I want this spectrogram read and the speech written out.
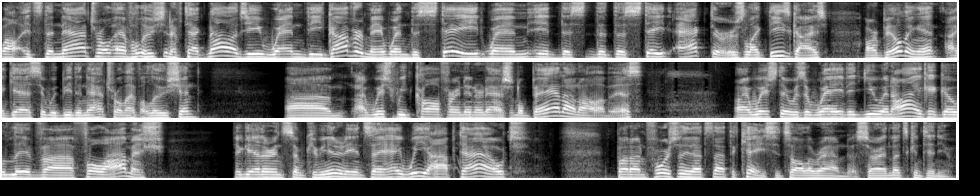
well, it's the natural evolution of technology when the government, when the state, when it, the, the, the state actors like these guys are building it. I guess it would be the natural evolution. Um, I wish we'd call for an international ban on all of this. I wish there was a way that you and I could go live uh, full Amish together in some community and say, hey, we opt out. But unfortunately, that's not the case. It's all around us. All right, let's continue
